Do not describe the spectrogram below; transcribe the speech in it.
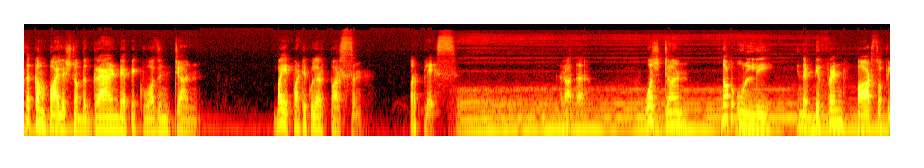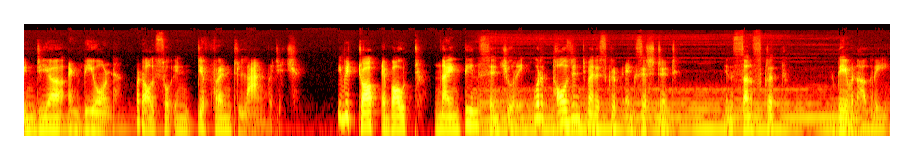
the compilation of the grand epic wasn't done by a particular person or place. Rather, was done not only in the different parts of India and beyond, but also in different languages. If we talk about 19th century, over a thousand manuscripts existed in Sanskrit, Devanagari,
